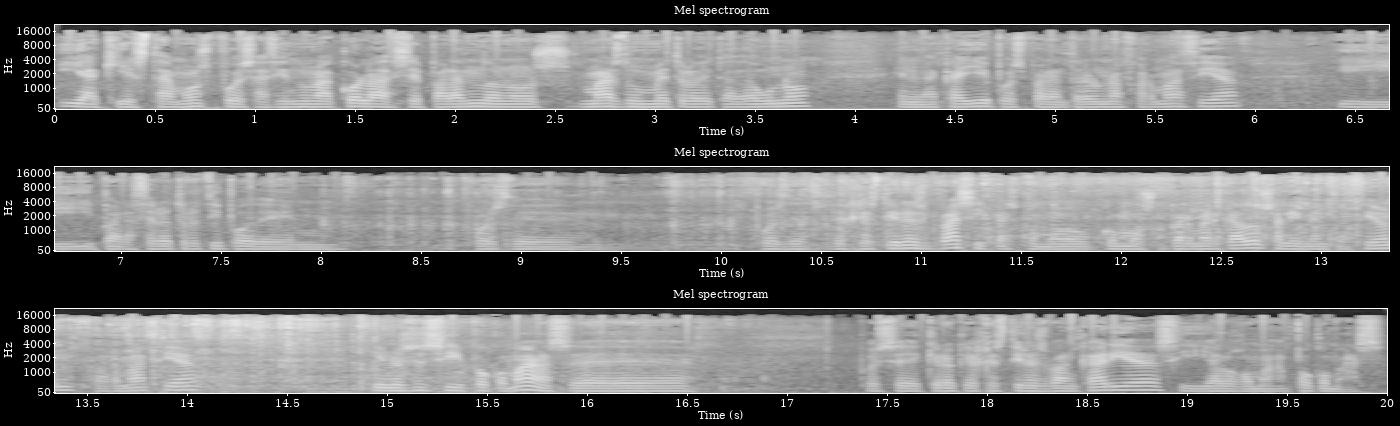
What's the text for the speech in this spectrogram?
y aquí estamos pues haciendo una cola separándonos más de un metro de cada uno en la calle pues para entrar a una farmacia y para hacer otro tipo de pues de, pues de, gestiones básicas como, como, supermercados, alimentación, farmacia y no sé si poco más. Eh, pues eh, creo que gestiones bancarias y algo más, poco más.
